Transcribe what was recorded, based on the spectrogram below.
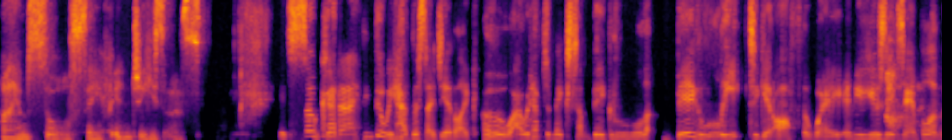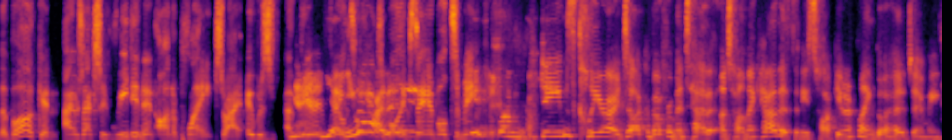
I am soul safe in Jesus it's so good. And I think that we had this idea like, oh, I would have to make some big, big leap to get off the way. And you use the example in the book, and I was actually reading it on a plane. So I, it was a very yeah, real, tangible example to me. It's from James Clear, I talk about from Atomic Habits, and he's talking on a plane. Go ahead, Jamie.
